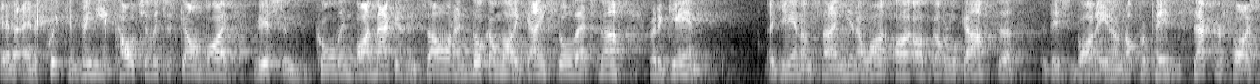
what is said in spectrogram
and a, and a quick, convenient culture. Let's just go and buy this and call in, buy Maccas and so on. And look, I'm not against all that stuff, but again, Again, I'm saying, you know what? I, have got to look after this body, and I'm not prepared to sacrifice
